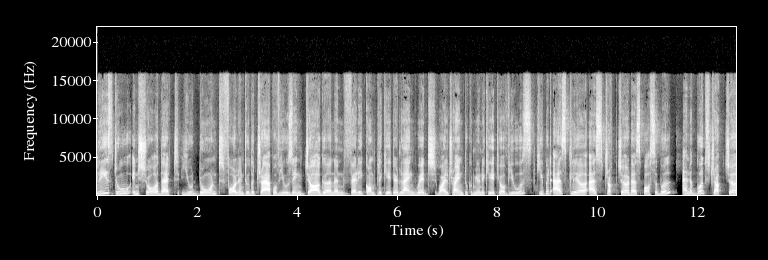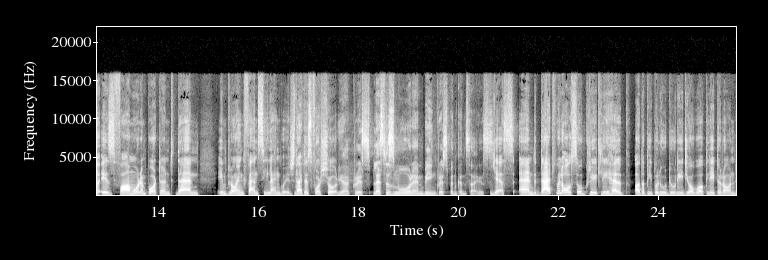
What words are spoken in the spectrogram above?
please do ensure that you don't fall into the trap of using jargon and very complicated language while trying to communicate your views. Keep it as clear, as structured as possible. And a good structure is far more important than employing fancy language. That is for sure. Yeah, crisp, less is more, and being crisp and concise. Yes, and that will also greatly help other people who do read your work later on.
